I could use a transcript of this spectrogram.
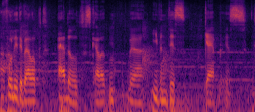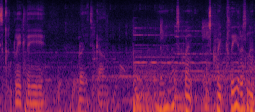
-huh. fully developed adult skeleton where even this gap is, is completely right. gone. Yeah, that's quite, that's quite clear, isn't it?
